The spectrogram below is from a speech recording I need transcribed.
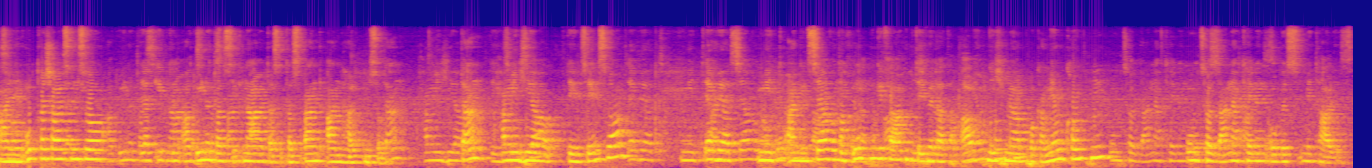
einen Ultraschallsensor, der gibt dem Arduino das Signal, dass er das Band anhalten soll. Dann haben wir hier, haben wir hier den Sensor, der wird mit, mit einem Servo nach unten gefahren, den wir da auch nicht mehr programmieren konnten. Und soll dann erkennen, und soll dann erkennen ob es Metall ist.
